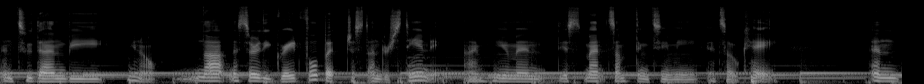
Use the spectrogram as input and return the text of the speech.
and to then be, you know, not necessarily grateful, but just understanding. I'm human. This meant something to me. It's okay. And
